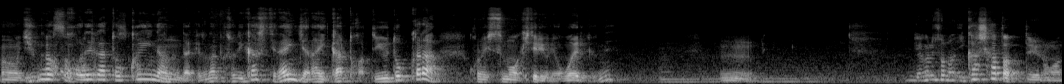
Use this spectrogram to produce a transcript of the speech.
思う、うん、自分はこれが得意なんだけどなんかそれ活かせてないんじゃないかとかっていうとこからこの質問が来てるように思えるけどね。うん。逆にその生かし方っていうのは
